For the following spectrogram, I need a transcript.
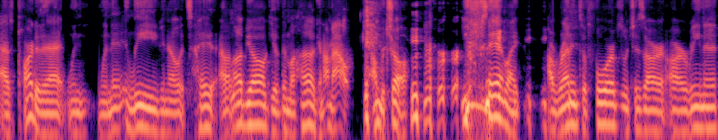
as part of that, when when they leave, you know, it's hey, I love y'all, give them a hug, and I'm out. I'm with y'all. You know what I'm saying? Like I run into Forbes, which is our our arena.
